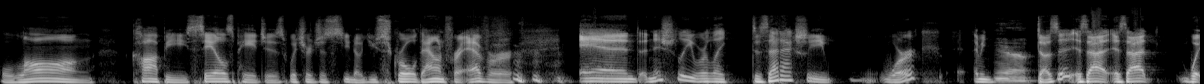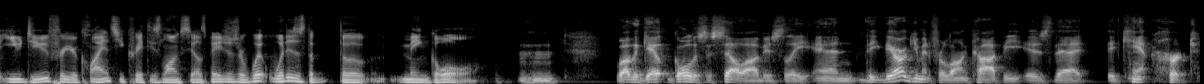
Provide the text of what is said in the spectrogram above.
long copy sales pages, which are just, you know, you scroll down forever. and initially we're like, does that actually work? I mean, Yeah. does it? Is that, is that, what you do for your clients you create these long sales pages or what what is the the main goal Well, the ga- goal is to sell, obviously, and the the argument for long copy is that it can't hurt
